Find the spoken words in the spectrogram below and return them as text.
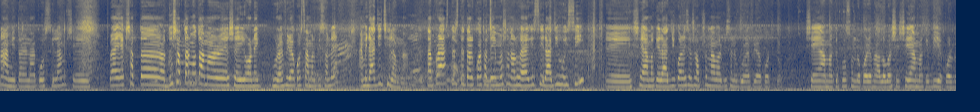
না, আমি তার না করছিলাম। সে প্রায় এক সপ্তাহ, দুই সপ্তাহের মতো আমার সেই অনেক ঘোরাফেরা করছে আমার পিছনে। আমি রাজি ছিলাম না। তারপরে আস্তে আস্তে তার কথাতে ইমোশনাল হয়ে গেছি, রাজি হয়েছি সে আমাকে রাজি করেছে সবসময় আমার পিছনে ঘোরাফেরা করতো। সে আমাকে পছন্দ করে, ভালোবাসে, সে আমাকে বিয়ে করবে,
